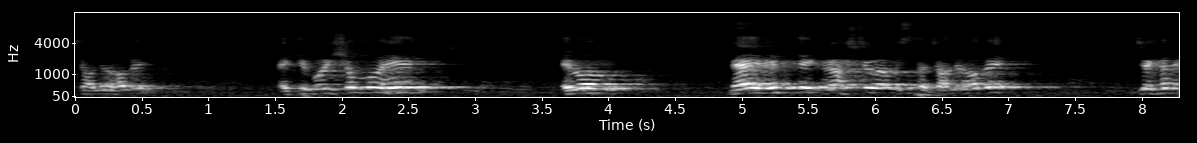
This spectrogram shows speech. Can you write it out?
চালু হবে। একটি বৈষম্যহীন এবং ন্যায়ভিত্তিক রাষ্ট্র ব্যবস্থা চালু হবে, যেখানে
